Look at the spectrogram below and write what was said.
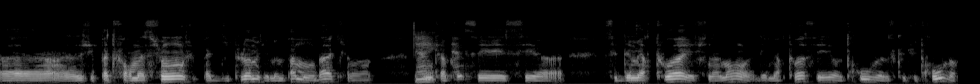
j'ai pas de formation, j'ai pas de diplôme, j'ai même pas mon bac. Hein. Donc après, c'est démerde-toi et finalement, démerde-toi, c'est trouve ce que tu trouves.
